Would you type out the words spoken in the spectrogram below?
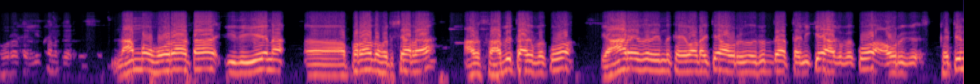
ಹೋರಾಟ ಇಲ್ಲಿ ತನಕ ಇರುತ್ತೆ ನಮ್ಮ ಹೋರಾಟ ಇದು ಏನ ಆ, ಅಪರಾಧ ಹೊರಿಸ್ಯಾರ ಅದು ಸಾಬೀತಾಗಬೇಕು. ಯಾರ ಇದರಿಂದ ಕೈವಾಡೈತೆ ಅವ್ರ ವಿರುದ್ಧ ತನಿಖೆ ಆಗ್ಬೇಕು ಅವ್ರಿಗೆ ಕಠಿಣ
